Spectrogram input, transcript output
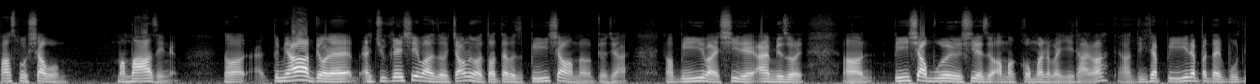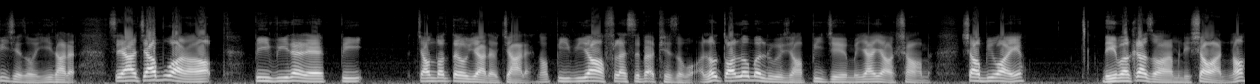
passport ရှောက်ဖို့မမားစေနဲ့နော်သူများကပြောတယ် education ပါဆိုကျောင်းတွေမှာသွားတက်ပါဆို PE ရှောက်ရမယ်လို့ပြောကြတယ်။နော် PE ပါရှိတယ်အဲ့မျိုးဆိုရင်အာ PE ရှောက်ဘူးလို့ရှိရဆိုအမှ command နဲ့ရေးထားတယ်ပါ။ဒီထက် PE နဲ့ပတ်သက်ဘူးသိချင်ဆိုရေးထားတယ်။ဆရာကြားဘူးကတော့ PV နဲ့လည်း P ကျောင်းသွားတက်လို့ရတယ်ကြားတယ်နော် PV က flexible အဖြစ်ဆိုပေါ့အလုပ်သွားလုပ်မဲ့လူတွေကြောင့် PJ မရရအောင်ရှောက်ရမယ်။ရှောက်ပြီးတော့ရင် labor cut ဆိုတာမလို့ရှောက်ရတယ်เนาะ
